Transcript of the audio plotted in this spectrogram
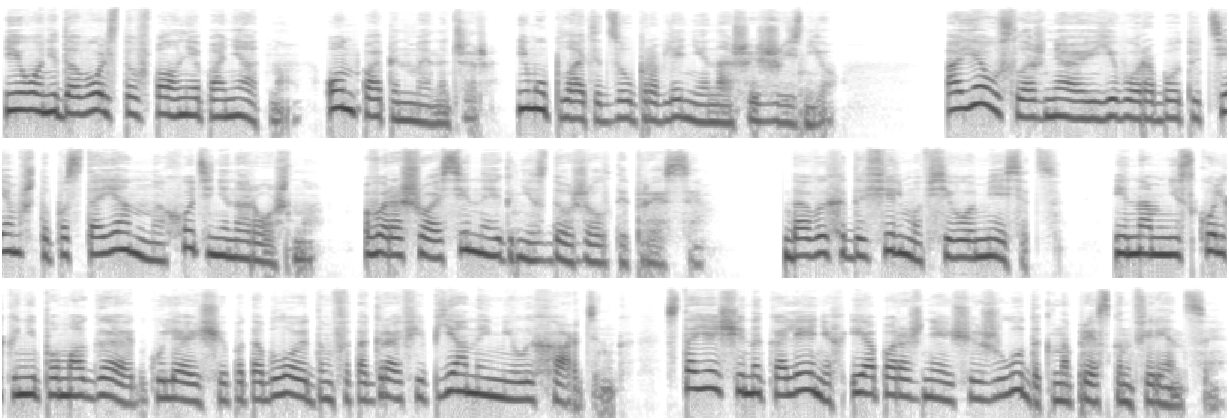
Его недовольство вполне понятно. Он папин менеджер, ему платят за управление нашей жизнью. А я усложняю его работу тем, что постоянно, хоть и ненарочно, ворошу осиное гнездо желтой прессы. До выхода фильма всего месяц, и нам нисколько не помогают гуляющие по таблоидам фотографии пьяной Милы Хардинг — стоящий на коленях и опорожняющий желудок на пресс-конференции.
